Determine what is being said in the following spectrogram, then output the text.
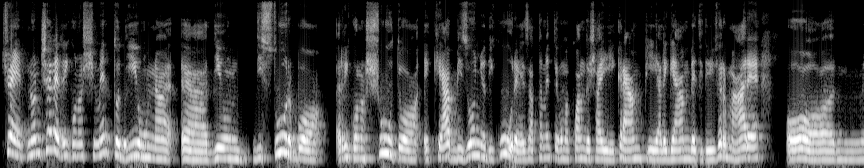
Cioè, non c'era il riconoscimento di un, eh, di un disturbo riconosciuto e che ha bisogno di cure, esattamente come quando hai i crampi alle gambe ti devi fermare, o mm,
